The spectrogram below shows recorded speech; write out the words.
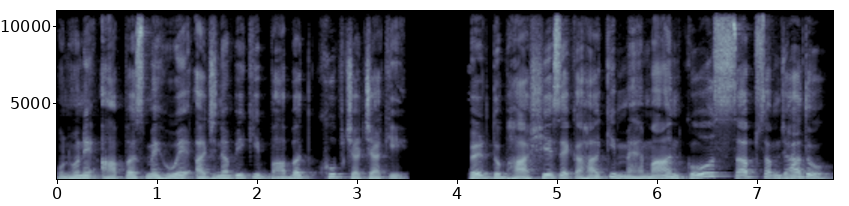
उन्होंने आपस में हुए अजनबी की बाबत खूब चर्चा की। फिर दुभाषिये से कहा कि, मेहमान को सब समझा दो।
